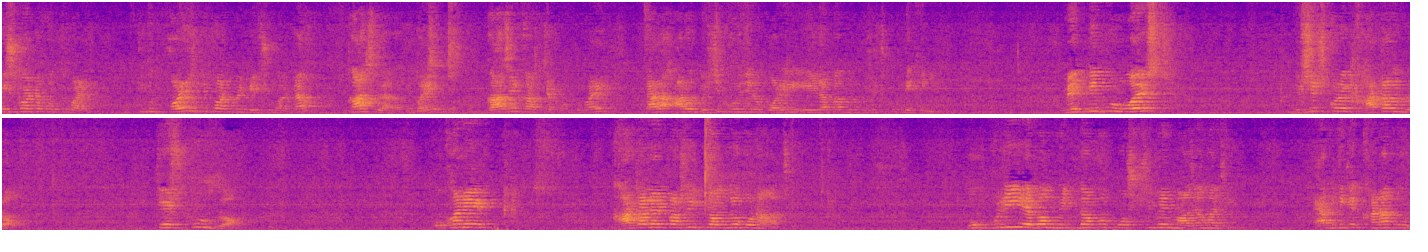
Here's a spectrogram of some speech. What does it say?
এই সময়টা করতে পারে না। কিন্তু ফরেস্ট ডিপার্টমেন্ট এই সময়টা গাছ লাগাতে পারে, গাছের কাজটা করতে পারে, তারা আরও বেশি করে যেন করে এই এলাকাগুলো বিশেষ করে দেখে নিই মেদিনীপুর ওয়েস্ট, বিশেষ করে ঘাটাল ব্লক কেশপুর ব্লক, ওখানে ঘাটালের পাশেই চন্দ্রকোনা আছে। হুগলি এবং মিদনাপুর পশ্চিমের মাঝামাঝি, একদিকে খানাপুর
